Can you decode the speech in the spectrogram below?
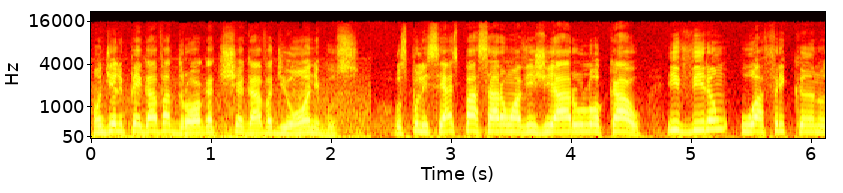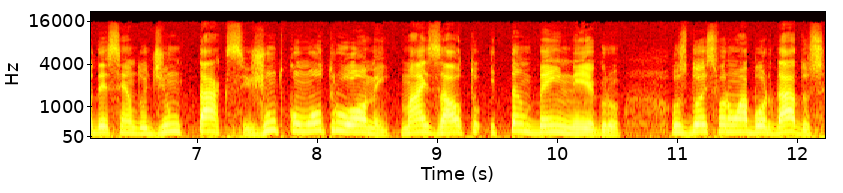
onde ele pegava droga que chegava de ônibus. Os policiais passaram a vigiar o local e viram o africano descendo de um táxi junto com outro homem, mais alto e também negro. Os dois foram abordados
